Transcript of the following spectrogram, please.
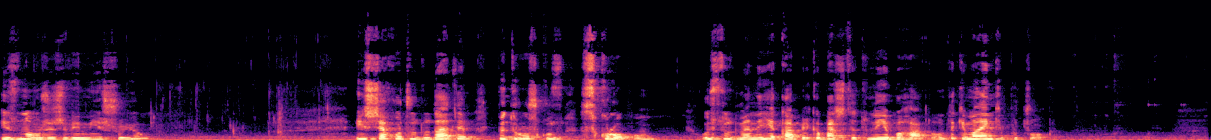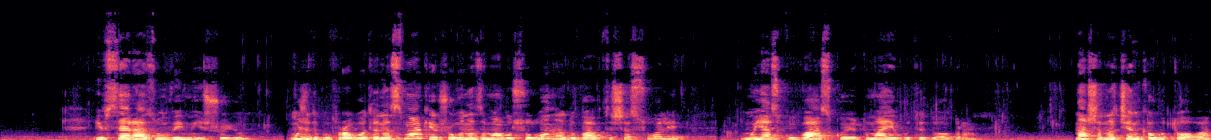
І знову ж вимішую. І ще хочу додати петрушку з кропом. Ось тут в мене є капелька, бачите, тут не є багато. Ось такий маленький пучок. І все разом вимішую. Можете попробувати на смак, якщо вона замало солона, додавте ще солі. Моя з кубаскою, то має бути добра. Наша начинка готова.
